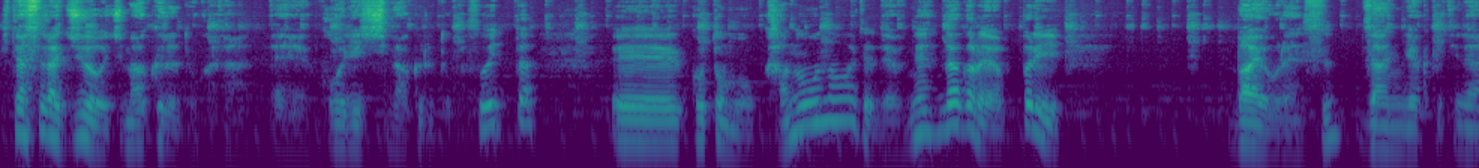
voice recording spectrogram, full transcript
ひたすら銃を撃ちまくるとかさ、えー攻撃しまくるとかそういった、えことも可能なわけだよね。だからやっぱりバイオレンス残虐的な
